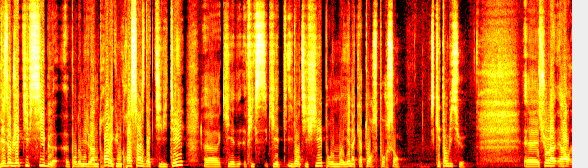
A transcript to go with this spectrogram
Des objectifs cibles euh, pour 2023 avec une croissance d'activité euh, qui, est fixe- qui est identifiée pour une moyenne à 14%, ce qui est ambitieux. Euh, sur la, alors,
